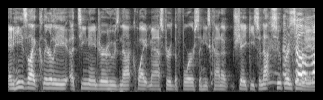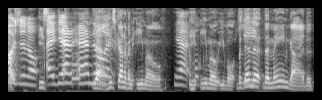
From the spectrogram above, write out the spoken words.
and he's like clearly a teenager who's not quite mastered the Force, and he's kind of shaky, so not super I'm so intimidating. emotional. He's- I can't handle yeah, it. Yeah he's kind of an emo, yeah, e- well, emo evil. But then the the main guy, the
